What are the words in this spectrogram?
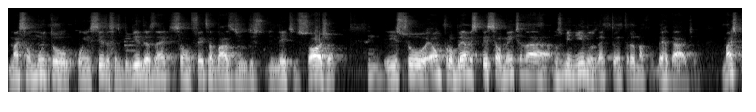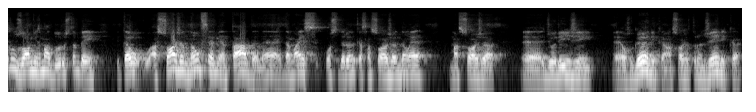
mas são muito conhecidas essas bebidas, né, que são feitas à base de, de, de leite de soja. Sim. E isso é um problema especialmente na, nos meninos, né, que estão entrando na puberdade, mas para os homens maduros também. Então, a soja não fermentada, né, ainda mais considerando que essa soja não é uma soja é, de origem é, orgânica, uma soja transgênica,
